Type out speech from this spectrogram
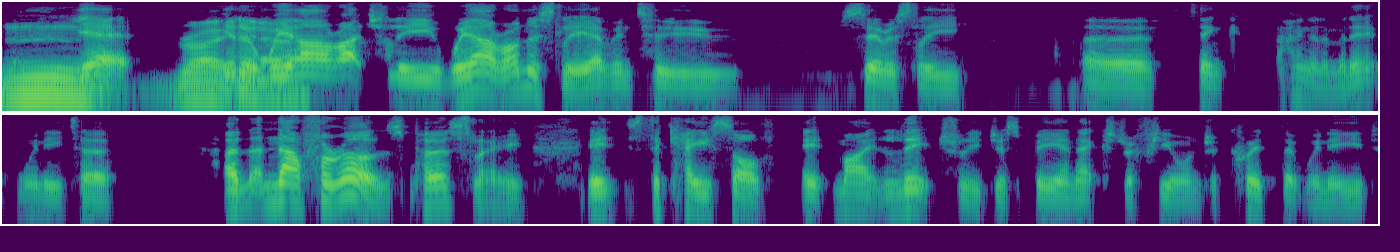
mm, yeah, right. You know, yeah. we are actually we are honestly having to seriously uh, think. Hang on a minute, we need to and now for us personally, it's the case of it might literally just be an extra few hundred quid that we need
